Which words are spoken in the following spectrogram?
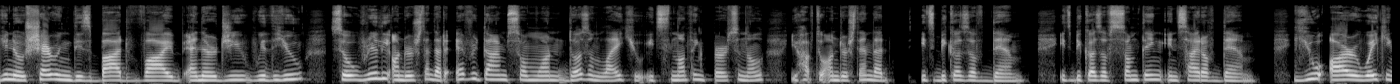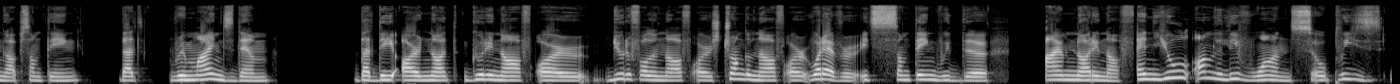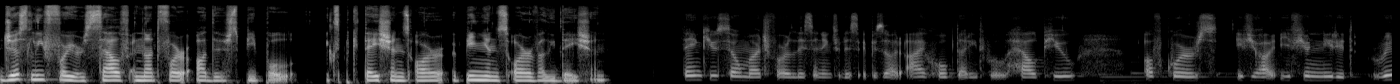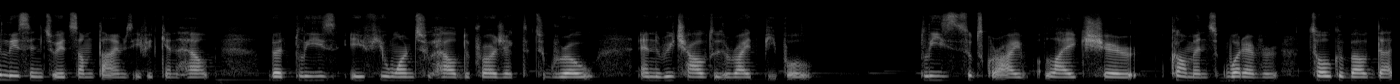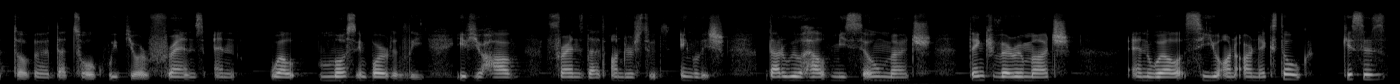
you know, sharing this bad vibe energy with you. So really understand that every time someone doesn't like you, it's nothing personal. You have to understand that it's because of them. It's because of something inside of them. You are waking up something that reminds them that they are not good enough or beautiful enough or strong enough or whatever. It's something with the I'm not enough. And you'll only live once, so please just live for yourself and not for others people expectations or opinions or validation. Thank you so much for listening to this episode. I hope that it will help you. Of course, if you if you need it, re-listen to it sometimes if it can help. But please, if you want to help the project to grow and reach out to the right people, please subscribe, like, share, comments, whatever. Talk about that to- uh, that talk with your friends and well, most importantly, if you have friends that understood English, that will help me so much. Thank you very much and we'll see you on our next talk. Kisses.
